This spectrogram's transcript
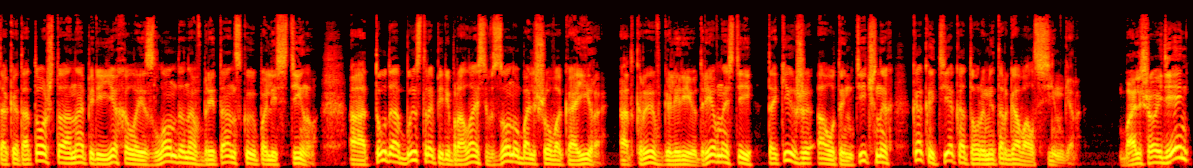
так это то, что она переехала из Лондона в британскую Палестину, а оттуда быстро перебралась в зону Большого Каира, открыв галерею древностей, таких же аутентичных, как и те, которыми торговал Сингер. «Большой день?»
